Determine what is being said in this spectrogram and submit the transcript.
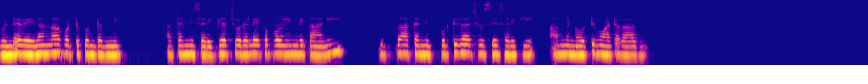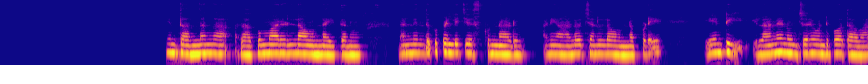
గుండె వేగంగా కొట్టుకుంటుంది. అతన్ని సరిగ్గా చూడలేకపోయింది కానీ ఇప్పుడు అతన్ని పూర్తిగా చూసేసరికి ఆమె నోటి మాట రాదు. ఇంత అందంగా రాకుమారుడిలా ఉన్న ఇతను నన్నెందుకు పెళ్ళి చేసుకున్నాడు అని ఆలోచనలో ఉన్నప్పుడే ఏంటి ఇలానే నుంచొని ఉండిపోతావా?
